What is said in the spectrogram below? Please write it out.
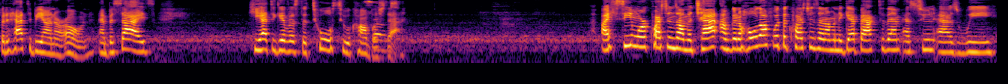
but it had to be on our own. And besides, He had to give us the tools to accomplish that. I see more questions on the chat. I'm going to hold off with the questions and I'm going to get back to them as soon as we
